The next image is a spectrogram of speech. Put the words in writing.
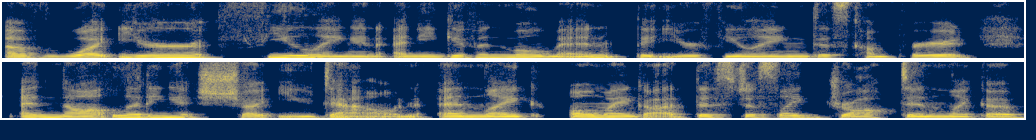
of what you're feeling in any given moment that you're feeling discomfort and not letting it shut you down. And like, oh my God, this just like dropped in like a,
